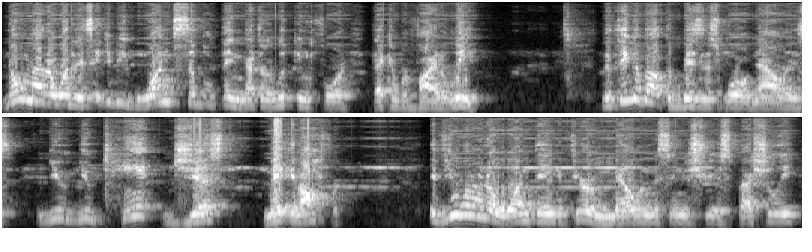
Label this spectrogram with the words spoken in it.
no matter what it is, it can be one simple thing that they're looking for that can provide a lead. The thing about the business world now is you, you can't just make an offer. If you want to know one thing, if you're a male in this industry especially,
